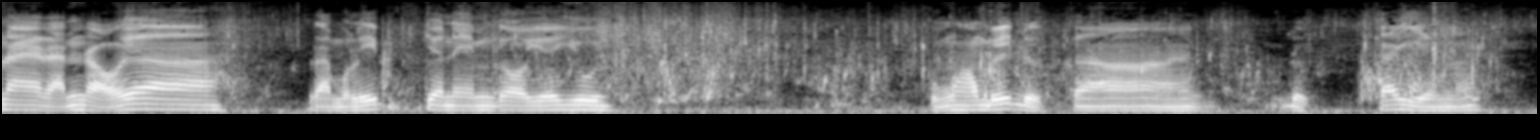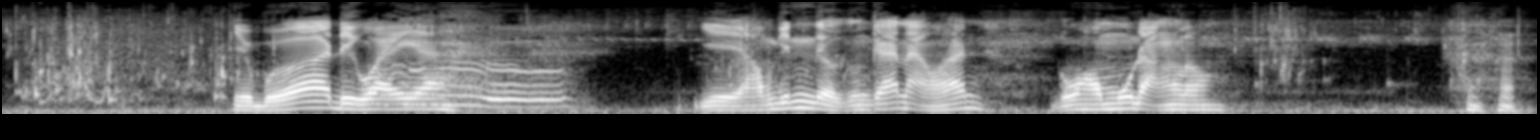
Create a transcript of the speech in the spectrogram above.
nay rảnh rỗi ờ, làm clip cho anh em coi cho vui cũng không biết được ờ, được cái gì nữa nhiều bữa đi quay ờ, về không dính được con cá nào hết cũng không muốn đăng luôn.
